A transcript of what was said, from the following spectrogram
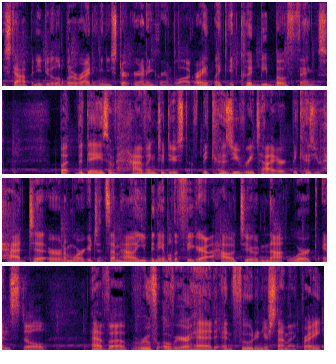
You stop and you do a little bit of writing and you start your Enneagram blog, right? Like it could be both things. But the days of having to do stuff because you've retired, because you had to earn a mortgage, and somehow you've been able to figure out how to not work and still have a roof over your head and food in your stomach, right?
